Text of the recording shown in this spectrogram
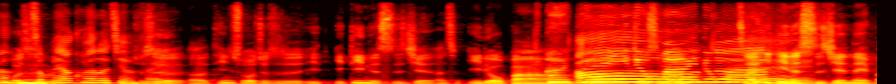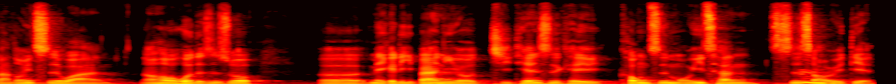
或者怎么样快乐减肥？就是呃，听说就是一一定的时间，呃，一六八啊，一六八一六八，在一定的时间内把东西吃完，然后或者是说，呃，每个礼拜你有几天是可以控制某一餐吃少一点，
